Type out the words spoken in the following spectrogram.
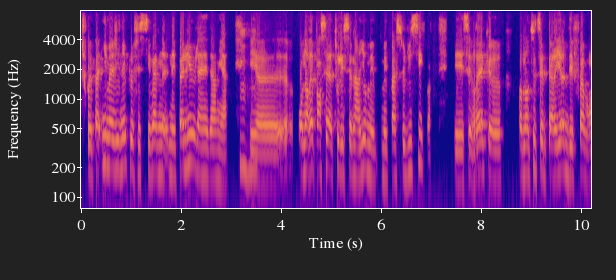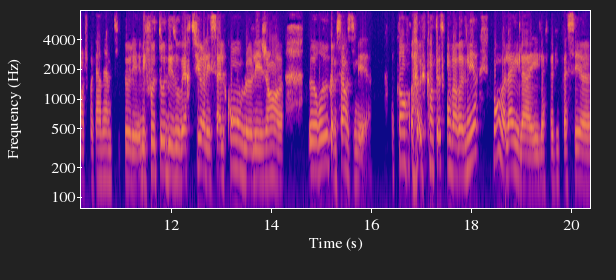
je pouvais pas imaginer que le festival n'ait pas lieu l'année dernière. Mhm. Et on aurait pensé à tous les scénarios, mais mais pas celui-ci quoi. Et c'est vrai que pendant toute cette période, des fois, bon, je regardais un petit peu les, les photos des ouvertures, les salles combles, les gens heureux comme ça. On se dit mais quand quand est-ce qu'on va revenir Bon, voilà, il a il a fallu passer euh,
